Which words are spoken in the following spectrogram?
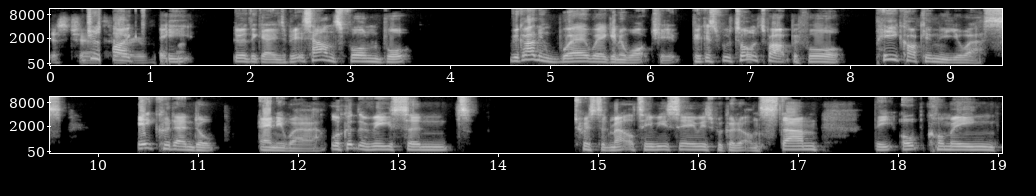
just just like they do the games, but it sounds fun. But regarding where we're going to watch it, because we've talked about before, Peacock in the US, it could end up anywhere. Look at the recent Twisted Metal TV series. We got it on Stan. The upcoming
